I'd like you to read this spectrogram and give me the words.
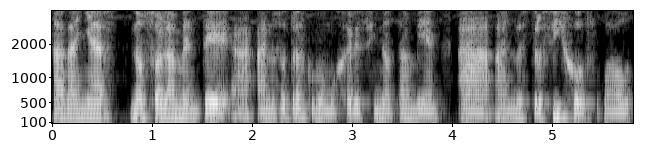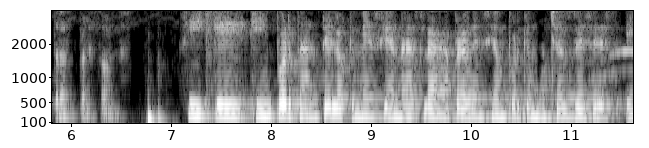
a dañar no solamente a, a nosotras como mujeres, sino también a, a nuestros hijos o a otras personas. Sí, qué, qué, importante lo que mencionas, la prevención, porque muchas veces, eh,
